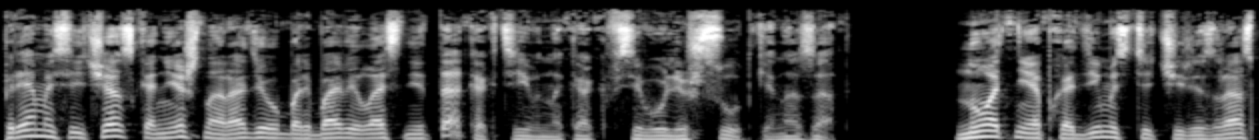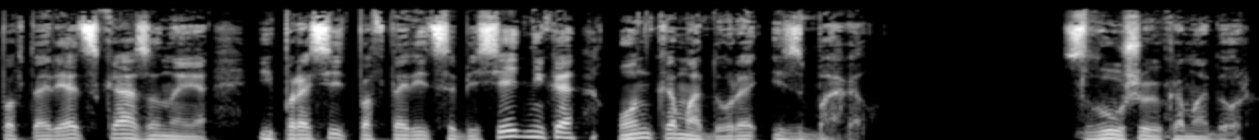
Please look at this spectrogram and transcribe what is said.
Прямо сейчас, конечно, радиоборьба велась не так активно, как всего лишь сутки назад. Но от необходимости через раз повторять сказанное и просить повторить собеседника он Комодора избавил. «Слушаю, Комодор».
